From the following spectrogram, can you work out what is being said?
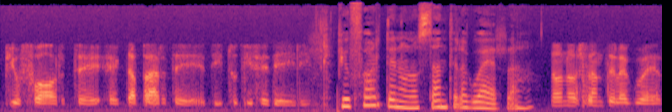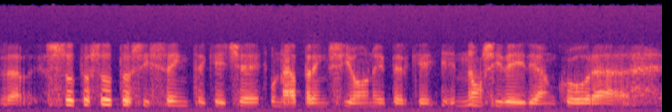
più forte eh, da parte di tutti i fedeli. Più forte nonostante la guerra? Nonostante la guerra, sotto sotto si sente che c'è un'apprensione perché non si vede ancora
